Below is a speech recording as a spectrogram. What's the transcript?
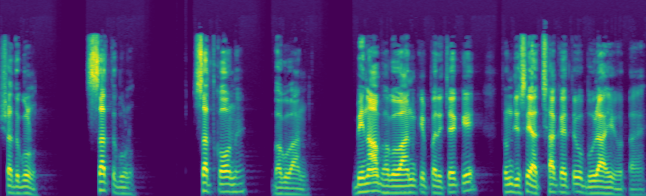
सदगुण, सतगुण। सत कौन है? भगवान। बिना भगवान के परिचय के तुम जिसे अच्छा कहते हो बुरा ही होता है।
